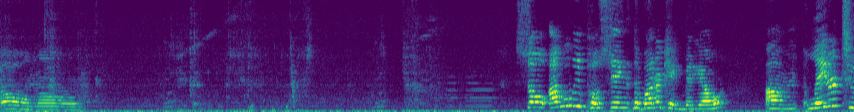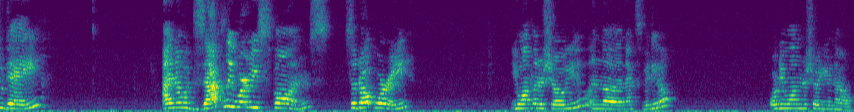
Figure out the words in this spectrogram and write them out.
Oh no. So I will be posting the butter cake video um, later today. I know exactly where he spawns, so don't worry. You want me to show you in the next video? Or do you want me to show you now?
